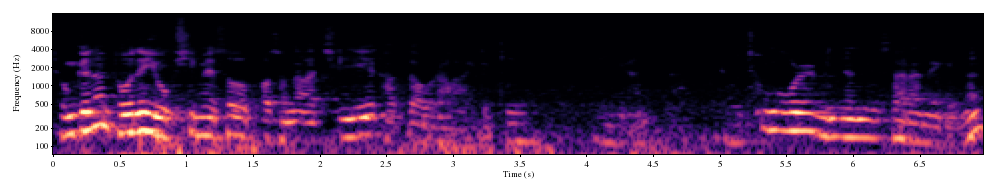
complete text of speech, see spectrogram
종교는 돈의 욕심에서 벗어나 진리에 가까워라 이렇게 얘기를 합니다. 그리고 천국을 믿는 사람에게는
